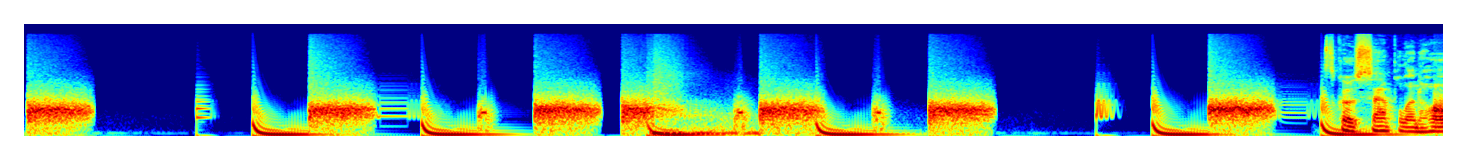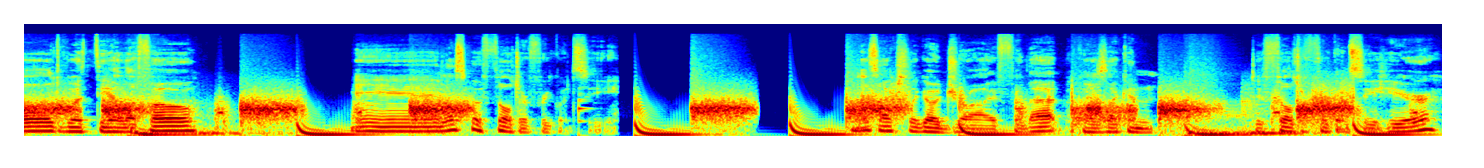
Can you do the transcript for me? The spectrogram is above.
Let's go sample and hold with the LFO. And let's go filter frequency. Let's actually go drive for that because I can do filter frequency here.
